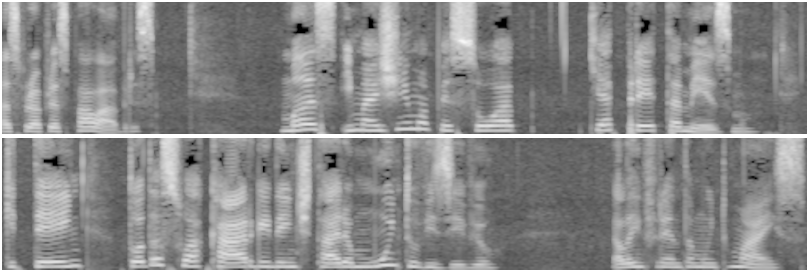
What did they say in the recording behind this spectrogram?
as próprias palavras. Mas imagine uma pessoa que é preta mesmo, que tem toda a sua carga identitária muito visível. Ela enfrenta muito mais.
